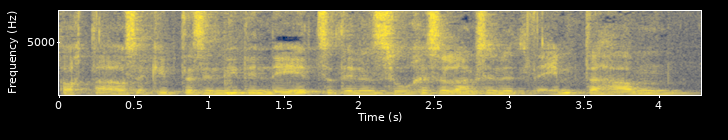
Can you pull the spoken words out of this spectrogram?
auch daraus ergibt, dass ich nie die Nähe zu denen suche, solange sie nicht Ämter haben.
